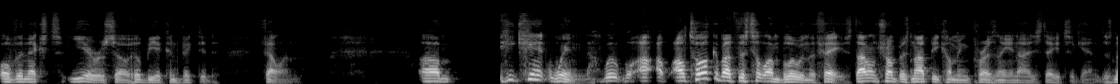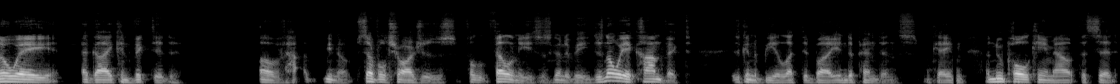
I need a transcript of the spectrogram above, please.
over the next year or so, he'll be a convicted felon. Um, he can't win. Well, I'll talk about this till I'm blue in the face. Donald Trump is not becoming president of the United States again. There's no way a guy convicted of you know several charges, felonies, is going to be. There's no way a convict is going to be elected by independents. Okay, a new poll came out that said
